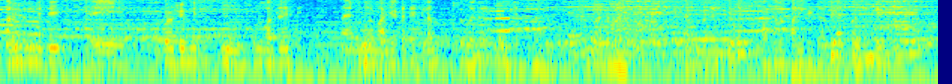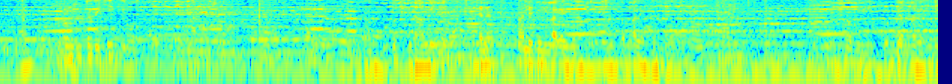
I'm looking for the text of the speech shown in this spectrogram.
আমি এই শরীফ নিচ্ছি কোনো বাচ্চা নিচ্ছি তাই আমি আমার পানি খাইতে হবে পানি প্রথম সূত্রে দেখি কি অবস্থা বছর। আমি এখানে তালি তুলি লাগাইছিলাম সব লাগাইছিলাম সব করতে আমি লাগাইছি।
